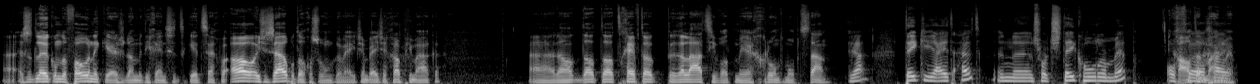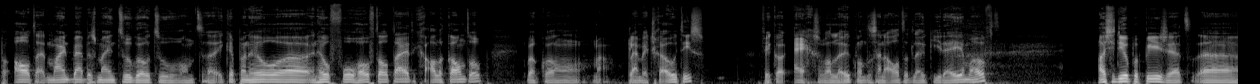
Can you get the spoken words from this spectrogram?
eh, is het leuk om de volgende keer, als je dan met diegene zit, een keer te zeggen van, oh, is je zeilboot al gezonken, weet je, een beetje een grapje maken. Eh, dan, dat, dat geeft ook de relatie wat meer grond om op te staan. ja? Teken jij het uit? Een, een soort stakeholder map? Ik ga altijd eh, ga je- altijd. Mindmap is mijn to-go-tool, want ik heb een heel, een heel vol hoofd altijd. Ik ga alle kanten op. Ik ben ook wel nou, een klein beetje chaotisch. Vind ik ook ergens wel leuk, want er zijn altijd leuke ideeën in mijn hoofd. Als je die op papier zet, eh,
